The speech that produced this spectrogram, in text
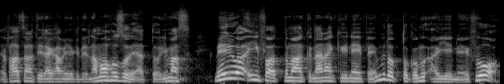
ー、パーソナリティ長浜ひろきで生放送でやっております。メールは info.792fm.com info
